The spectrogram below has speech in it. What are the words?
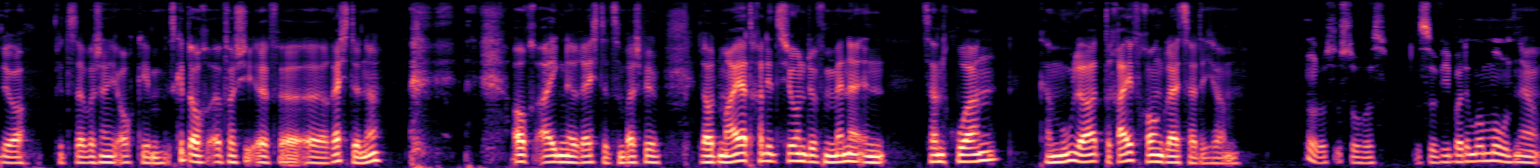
ja, wird es da wahrscheinlich auch geben. Es gibt auch äh, äh, für, äh, Rechte, ne? auch eigene Rechte. Zum Beispiel laut Maya-Tradition dürfen Männer in San Juan Camula drei Frauen gleichzeitig haben. Ja, das ist doch was. Das ist so wie bei den Mormonen. Ja.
